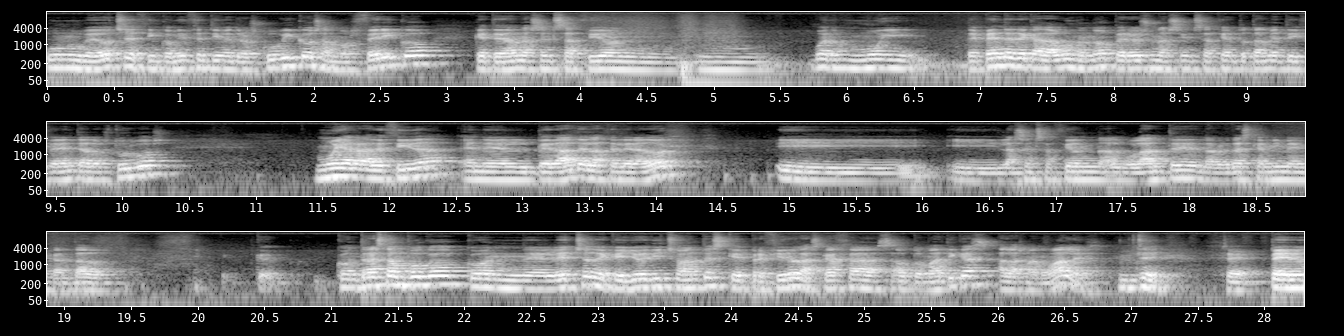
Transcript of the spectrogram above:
un V8 de 5.000 centímetros cúbicos atmosférico, que te da una sensación, mm, bueno, muy... Depende de cada uno, ¿no? Pero es una sensación totalmente diferente a los turbos. Muy agradecida en el pedal del acelerador y, y la sensación al volante, la verdad es que a mí me ha encantado. Contrasta un poco con el hecho de que yo he dicho antes que prefiero las cajas automáticas a las manuales. Sí. Sí, Pero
